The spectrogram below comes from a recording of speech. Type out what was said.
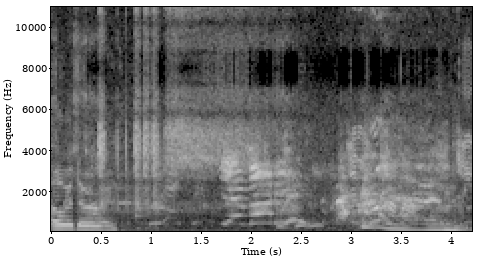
Oh, there we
